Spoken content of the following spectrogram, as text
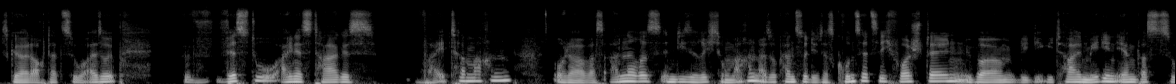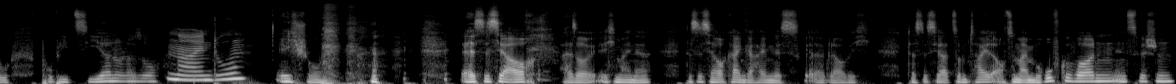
es gehört auch dazu. Also wirst du eines Tages weitermachen oder was anderes in diese Richtung machen? Also kannst du dir das grundsätzlich vorstellen, über die digitalen Medien irgendwas zu publizieren oder so? Nein, du? Ich schon. es ist ja auch, also ich meine, das ist ja auch kein Geheimnis, äh, glaube ich. Das ist ja zum Teil auch zu meinem Beruf geworden inzwischen.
